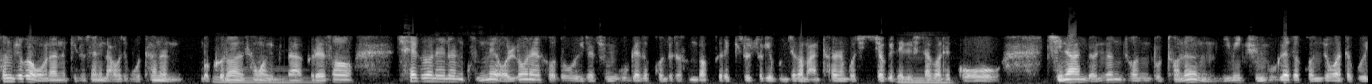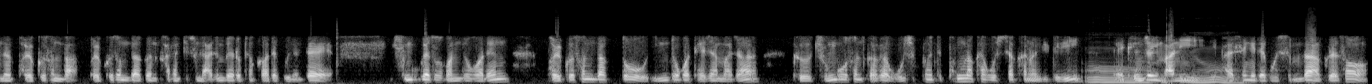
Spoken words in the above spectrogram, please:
선주가 원하는 기술 사양이 나오지 못하는 뭐 그러한 음. 상황입니다. 그래서 최근에는 국내 언론에서도 이제 중국에서 건조된 선박들의 기술적인 문제가 많다라는 것이 지적이 되기 음. 시작을 했고 지난 몇 년 전부터는 이미 중국에서 건조가 되고 있는 벌크 선박, 벌크 선박은 가장 기술 낮은 배로 평가되고 있는데 중국에서 건조가 된 벌크 선박도 인도가 되자마자 그 중고 선가가 50% 폭락하고 시작하는 일들이 어, 네, 굉장히 많이 그렇군요. 발생이 되고 있습니다. 그래서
